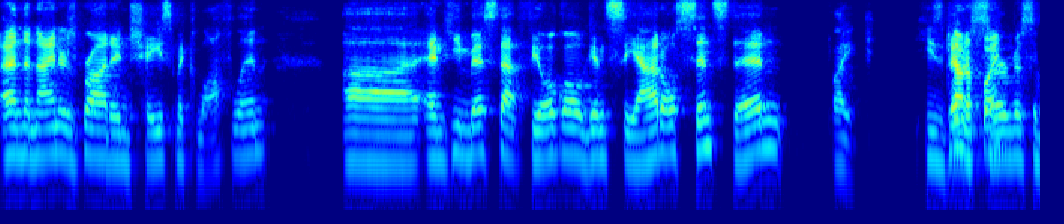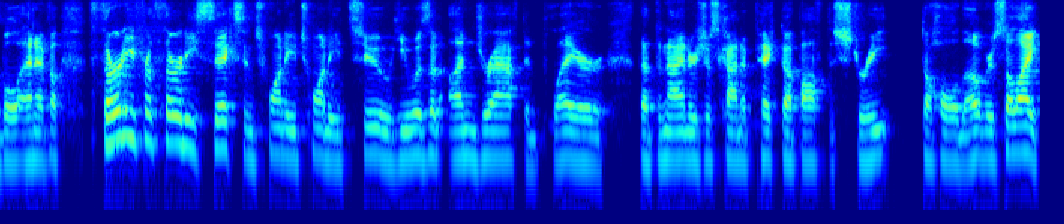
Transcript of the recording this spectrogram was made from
and the Niners brought in Chase McLaughlin, uh, and he missed that field goal against Seattle. Since then, like he's been a Counterpoint? serviceable NFL 30 for 36 in 2022. He was an undrafted player that the Niners just kind of picked up off the street to hold over. So like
